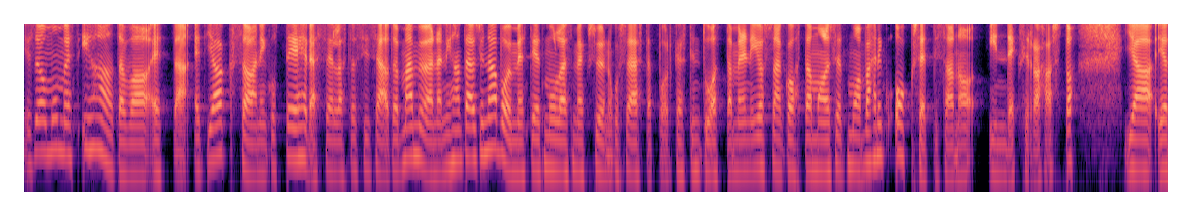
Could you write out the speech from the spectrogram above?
Ja se on mun mielestä ihaltavaa, että, että jaksaa niin kuin tehdä sellaista sisältöä. Mä myönnän ihan täysin avoimesti, että mulla esimerkiksi syönyt kuin säästöpodcastin tuottaminen, niin jossain kohtaa mä olisin, että mua vähän niin kuin oksetti sanoa indeksirahasto. Ja, ja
